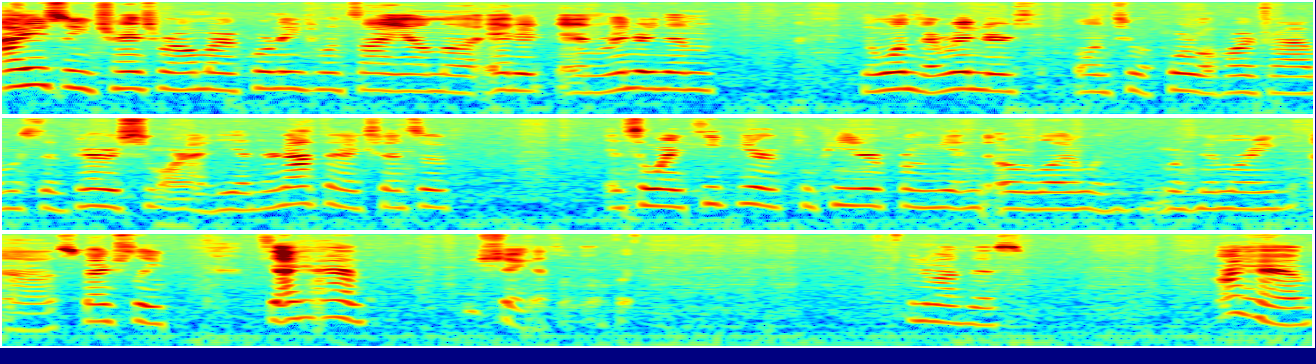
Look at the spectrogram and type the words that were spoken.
I usually transfer all my recordings once I um uh, edit and render them. The ones I rendered onto a portable hard drive was a very smart idea. They're not that expensive. It's a way to keep your computer from getting overloaded with, with memory, uh, especially, see I have, let me show you guys something real quick. Know about this? I have,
